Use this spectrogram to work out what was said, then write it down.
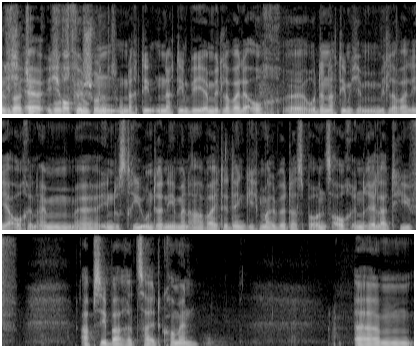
ich, seid ja äh, ich hoffe schon, dazu. nachdem, nachdem wir ja mittlerweile auch, äh, oder nachdem ich mittlerweile ja auch in einem äh, Industrieunternehmen arbeite, denke ich mal, wird das bei uns auch in relativ absehbarer Zeit kommen. Ähm,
